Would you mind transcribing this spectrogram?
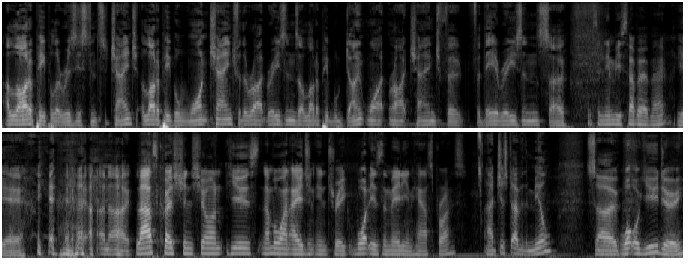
a lot of people are resistant to change. A lot of people want change for the right reasons. A lot of people don't want right change for for their reasons. So It's a NIMBY suburb, mate. yeah, yeah I know. Last question, Sean Hughes, number one agent in Trigg. What is the median house price? Uh, just over the mill. So What will you do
